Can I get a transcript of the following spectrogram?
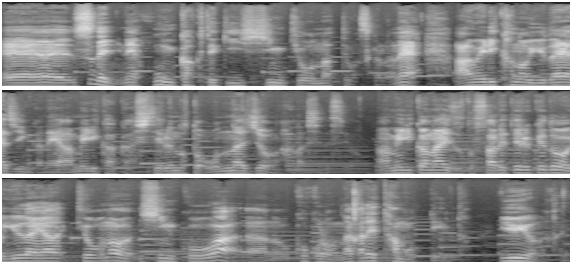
えーすでにね、本格的一神教になってますからね、アメリカのユダヤ人がね、アメリカ化してるのと同じような話ですよ。アメリカナイズとされてるけど、ユダヤ教の信仰は、あの、心の中で保っていると。いうような感じ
